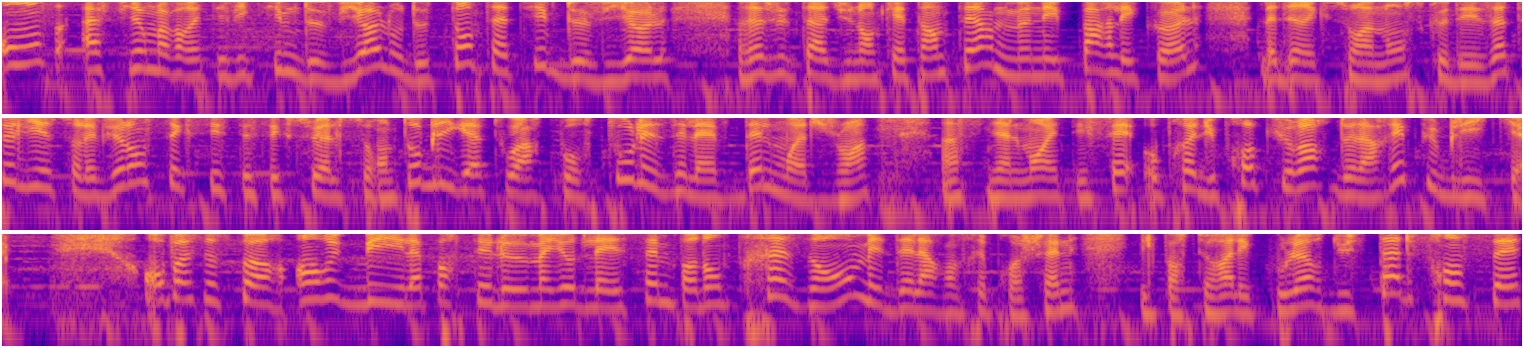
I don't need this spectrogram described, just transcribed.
Onze affirment avoir été victimes de viol ou de tentatives de viol. Résultat d'une enquête interne menée par l'école. La direction annonce que des ateliers sur les violences sexistes et sexuelles seront obligatoires pour tous les élèves dès le mois de juin. Un signalement a été fait auprès du procureur de la République. On passe au sport. En rugby, il a porté le maillot de l'ASM pendant 13 ans, mais dès la rentrée prochaine, il portera les couleurs du stade français.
